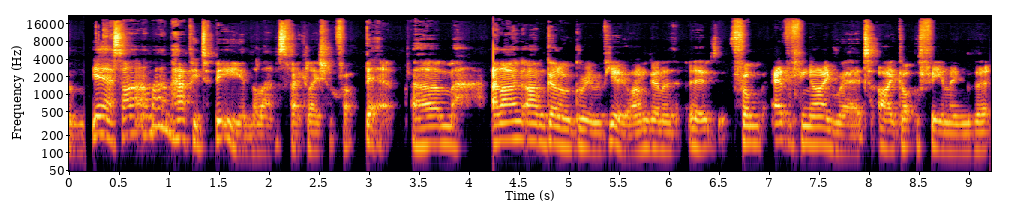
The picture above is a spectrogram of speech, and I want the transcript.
And, yes, I'm, I'm happy to be in the land of speculation for a bit. Um, and I, I'm going to agree with you. I'm going to, uh, from everything I read, I got the feeling that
